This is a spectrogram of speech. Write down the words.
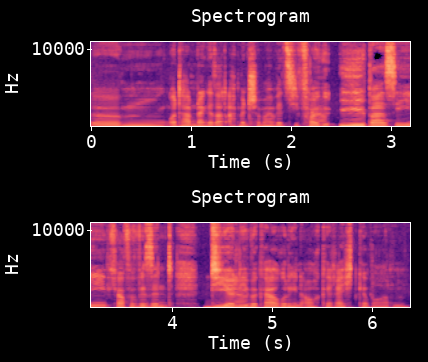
ähm, und haben dann gesagt, ach Mensch, dann machen wir jetzt die Folge ja. über sie. Ich hoffe, wir sind dir, ja. liebe Caroline, auch gerecht geworden.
